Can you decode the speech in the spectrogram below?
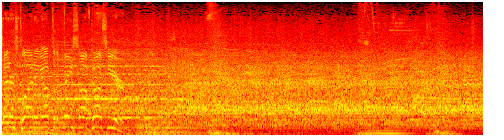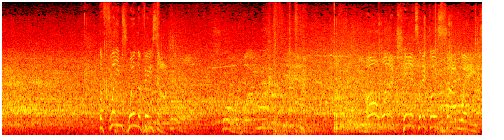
Center's gliding up to the face-off dots here. The Flames win the face-off. Oh, what a chance, and it goes sideways.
